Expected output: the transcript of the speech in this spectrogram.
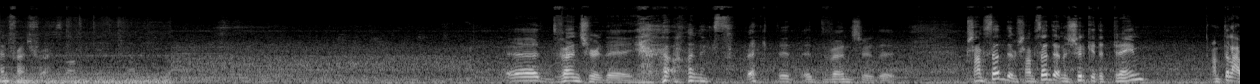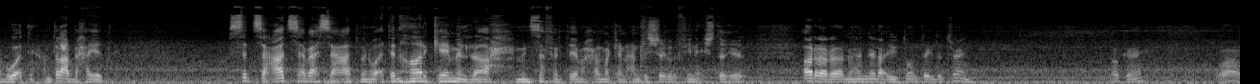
and french fries. Adventure Day unexpected adventure day. مش عم صدق مش عم صدق إنه شركة الترين عم تلعب بوقتي عم تلعب بحياتي. ست ساعات سبع ساعات من وقت نهار كامل راح من سفرتي محل ما كان عندي شغل وفيني أشتغل. قرروا إنه هن لا you don't take the train okay wow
